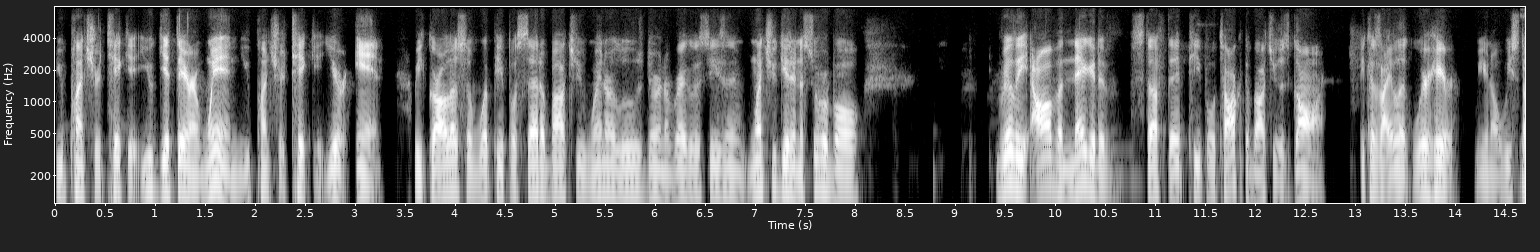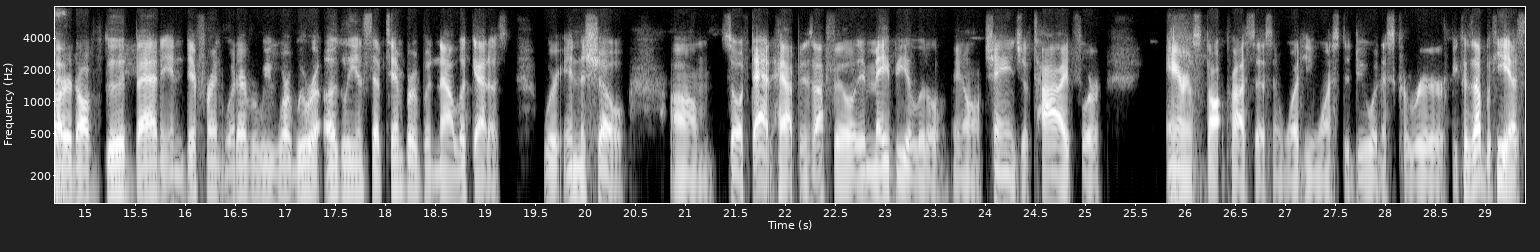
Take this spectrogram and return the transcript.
you punch your ticket. You get there and win, you punch your ticket. You're in. Regardless of what people said about you, win or lose during the regular season, once you get in the Super Bowl, really all the negative stuff that people talked about you is gone. Because like, look, we're here. You know, we started yeah. off good, bad, indifferent, whatever we were. We were ugly in September, but now look at us. We're in the show. Um, so if that happens, I feel it may be a little, you know, change of tide for Aaron's thought process and what he wants to do in his career because I, he has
